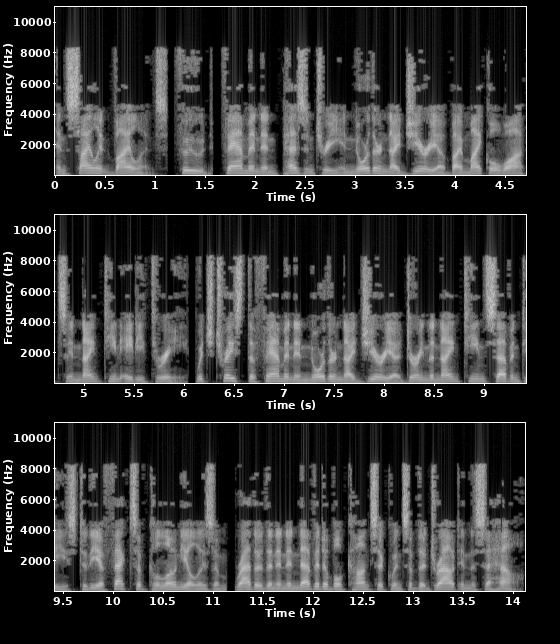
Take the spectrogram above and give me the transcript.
and silent violence, food, famine and peasantry in northern Nigeria by Michael Watts in 1983, which traced the famine in northern Nigeria during the 1970s to the effects of colonialism, rather than an inevitable consequence of the drought in the Sahel.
